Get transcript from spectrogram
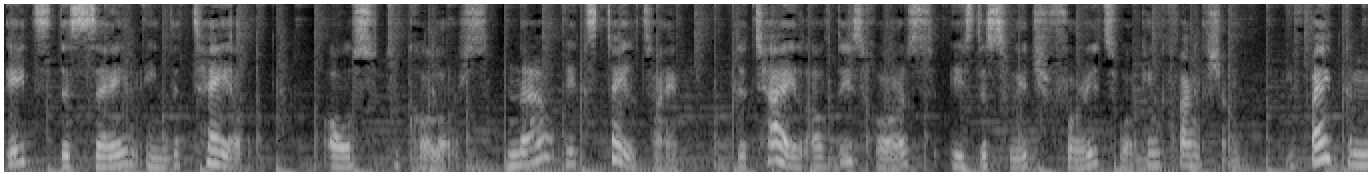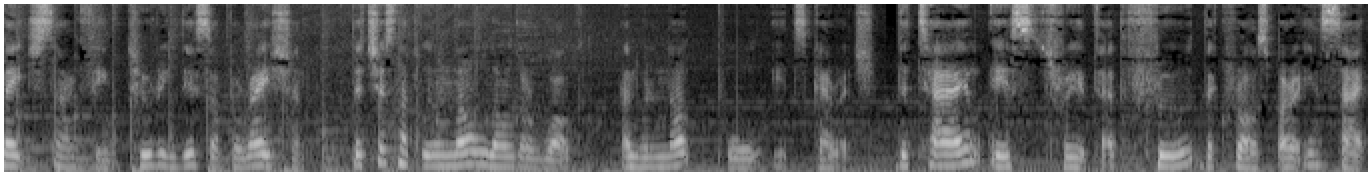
it's the same in the tail, also two colors. Now it's tail time. The tail of this horse is the switch for its walking function. If I damage something during this operation, the chestnut will no longer walk and will not pull its carriage. The tail is treated through the crossbar inside,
